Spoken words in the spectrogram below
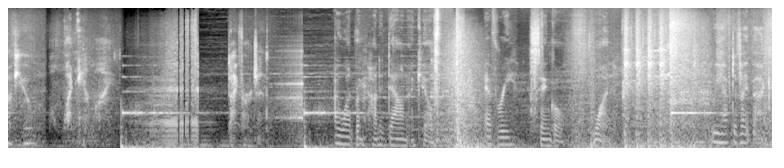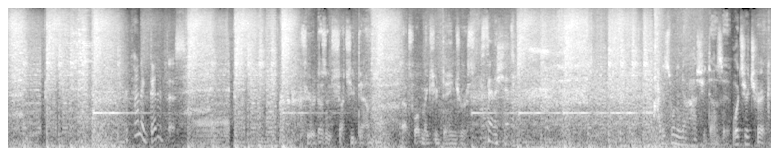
Of you. What am I? Divergent. I want them hunted down and killed. Every single one. We have to fight back. You're kind of good at this. Fear doesn't shut you down. That's what makes you dangerous. Finish it. I just want to know how she does it. What's your trick?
